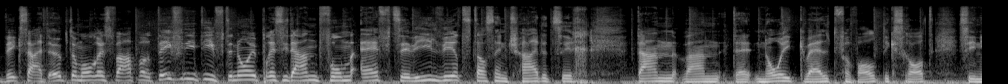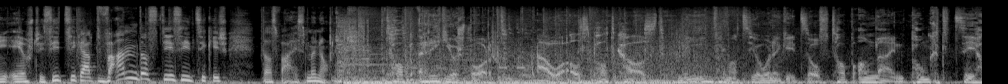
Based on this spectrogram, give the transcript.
Wie gesagt, ob der Morris Weber definitiv der neue Präsident vom FC Wil wird, das entscheidet sich dann, wenn der neu gewählte Verwaltungsrat seine erste Sitzung hat. Wann das die Sitzung ist, das weiß man noch nicht. Top Regiosport, auch als Podcast. Mehr Informationen gibt's auf toponline.ch.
